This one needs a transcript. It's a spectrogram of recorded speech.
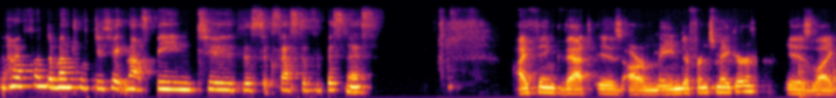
And how fundamental do you think that's been to the success of the business? I think that is our main difference maker is like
